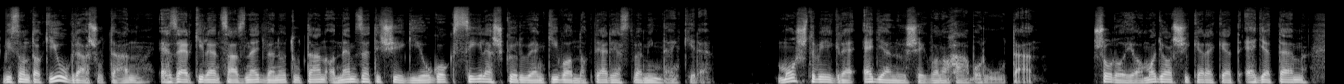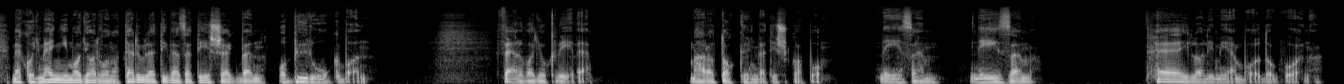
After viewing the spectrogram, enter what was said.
Viszont a kiugrás után, 1945 után a nemzetiségi jogok széles körűen kivannak terjesztve mindenkire. Most végre egyenlőség van a háború után. Sorolja a magyar sikereket, egyetem, meg hogy mennyi magyar van a területi vezetésekben, a bürókban. Fel vagyok véve. Már a tagkönyvet is kapom. Nézem, nézem. Hely, Lali, milyen boldog volna.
